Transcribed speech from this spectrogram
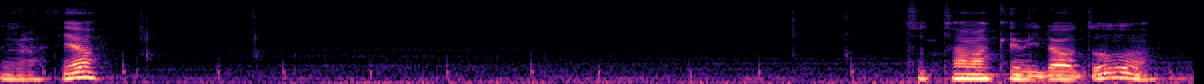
Desgraciado. Esto está más que mirado todo.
